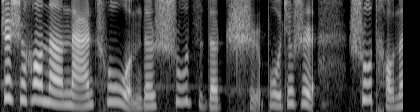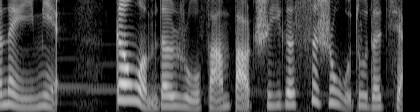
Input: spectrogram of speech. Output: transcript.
这时候呢，拿出我们的梳子的齿部，就是梳头的那一面。跟我们的乳房保持一个四十五度的角，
